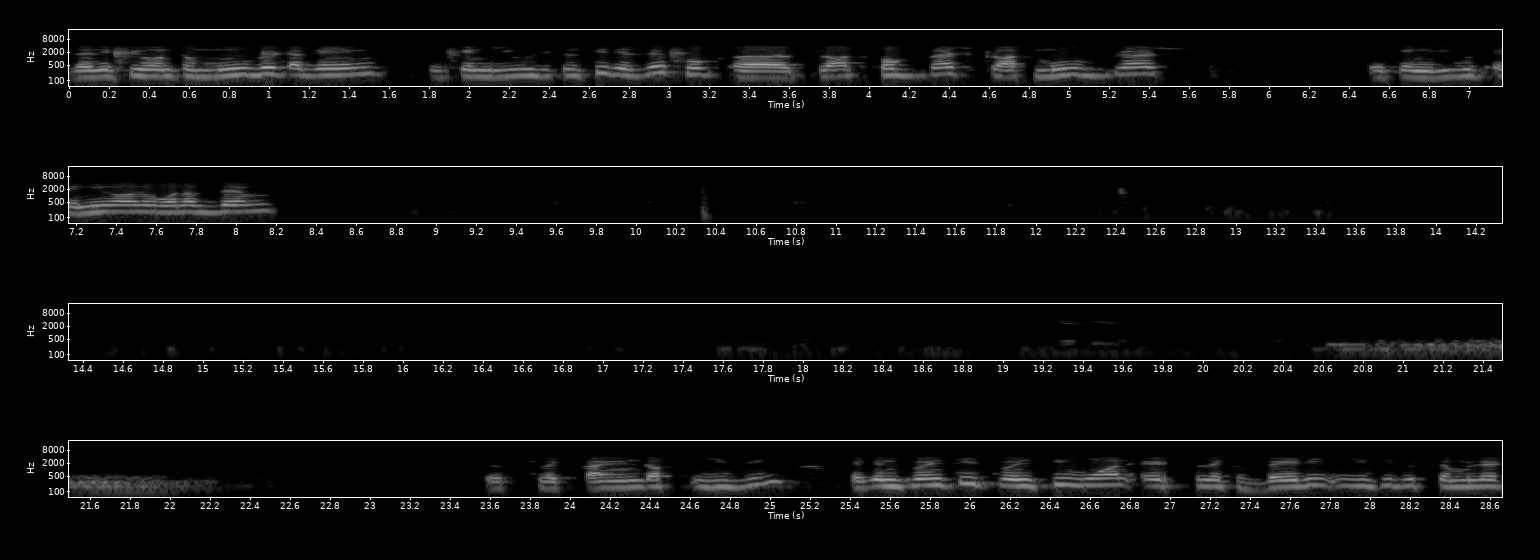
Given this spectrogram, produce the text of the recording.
Then if you want to move it again, you can use, you can see there's a hook, uh, cloth hook brush, cloth move brush. You can use any on one of them. Like kind of easy. Like in 2021, it's like very easy to simulate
